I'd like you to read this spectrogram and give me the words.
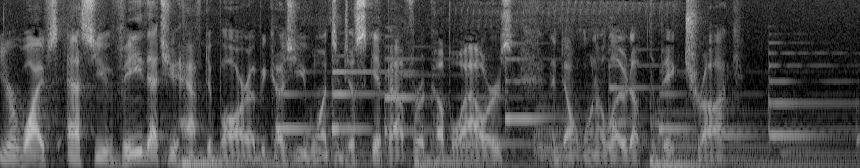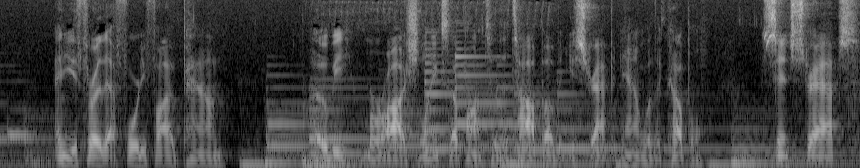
your wife's SUV that you have to borrow because you want to just skip out for a couple hours and don't want to load up the big truck. And you throw that 45 pound Hobie Mirage Lynx up onto the top of it. You strap it down with a couple cinch straps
